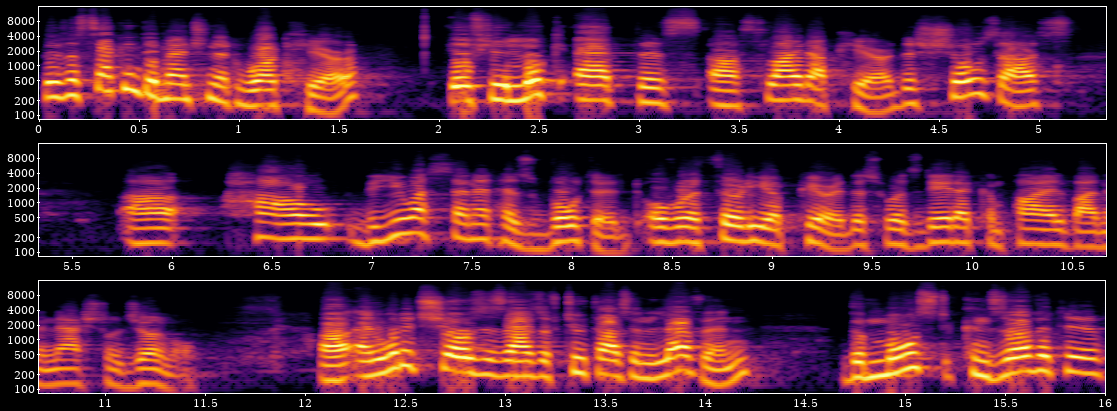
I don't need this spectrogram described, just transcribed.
There's a second dimension at work here. If you look at this uh, slide up here, this shows us uh, how the US Senate has voted over a 30 year period. This was data compiled by the National Journal. Uh, and what it shows is as of 2011, the most conservative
